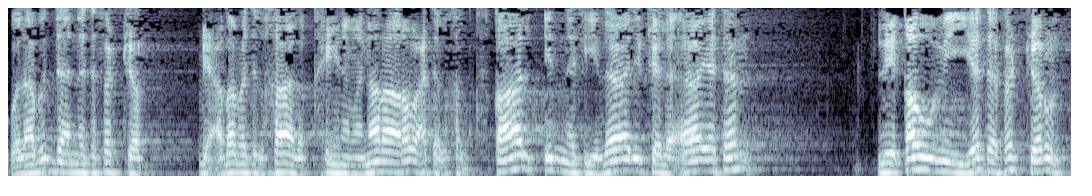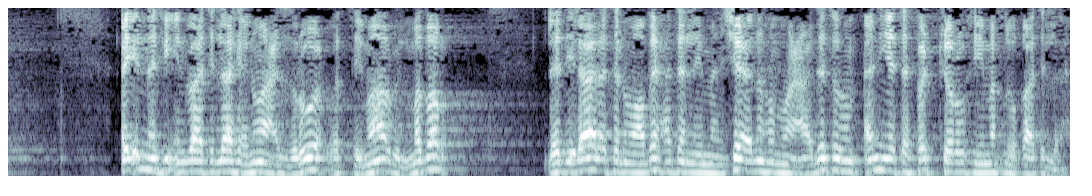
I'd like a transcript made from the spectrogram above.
ولا بد أن نتفكر بعظمة الخالق حينما نرى روعة الخلق. قال إن في ذلك لآية لقوم يتفكرون. أي إن في إنبات الله أنواع الزروع والثمار بالمضر لدلالة واضحة لمن شأنهم وعادتهم أن يتفكروا في مخلوقات الله.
